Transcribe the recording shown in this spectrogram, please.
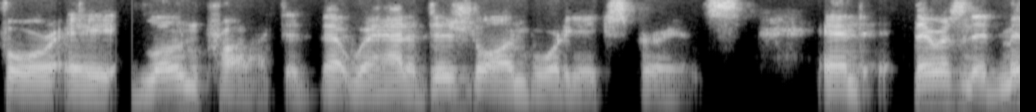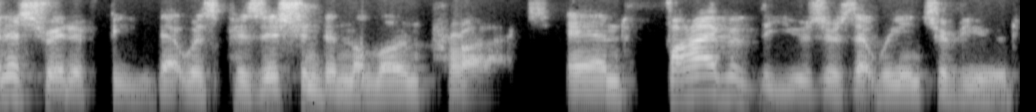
for a loan product that had a digital onboarding experience. And there was an administrative fee that was positioned in the loan product. And five of the users that we interviewed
